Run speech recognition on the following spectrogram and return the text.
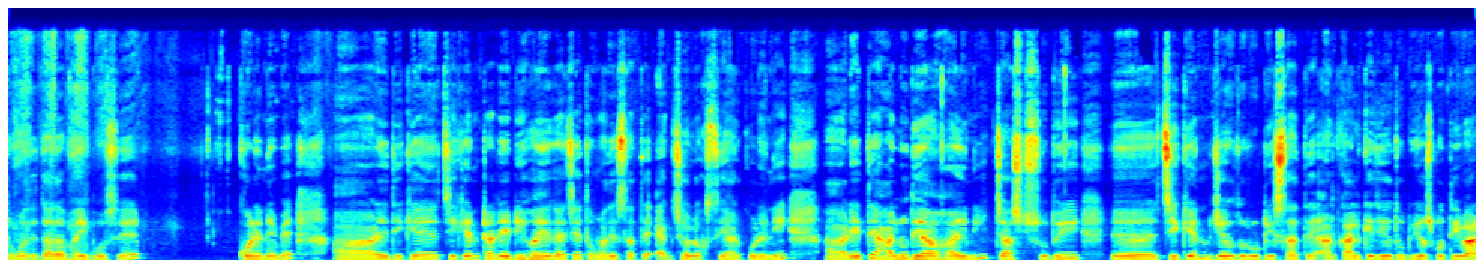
তোমাদের দাদাভাই বসে করে নেবে। আর এদিকে চিকেনটা রেডি হয়ে গেছে। তোমাদের সাথে এক ঝলক শেয়ার করে নিই। আর এতে আলু দেওয়া হয়নি। জাস্ট শুধুই চিকেন যেহেতু রুটির সাথে। আর কালকে যেহেতু বৃহস্পতিবার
